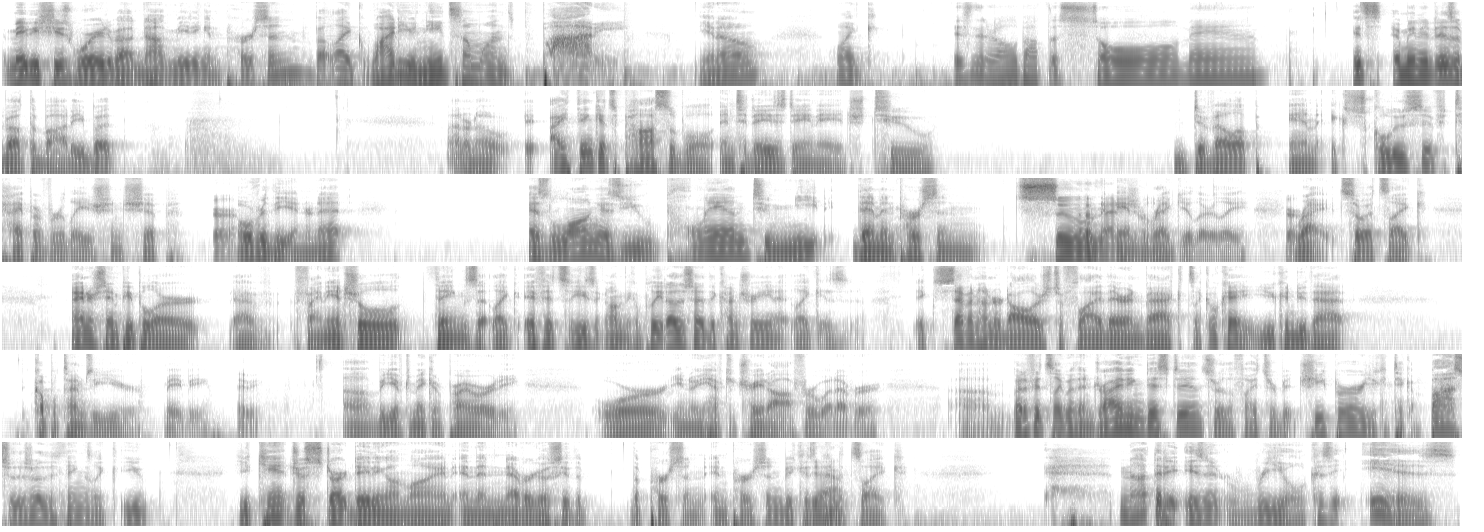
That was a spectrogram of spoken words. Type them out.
Maybe she's worried about not meeting in person, but like, why do you need someone's body? You know, like Isn't it all about the soul, man? it's. I mean, it is about the body, but I don't know. I think it's possible in today's day and age to develop an exclusive type of relationship Sure. over the internet as long as you plan to meet them in person soon Eventually. and regularly. Sure. Right. So it's like I understand people are have financial things that like if it's he's on the complete other side of the country and it like is it's seven hundred dollars to fly there and back. It's like okay, you can do that a couple times a year, maybe Maybe. uh, but you have to make it a priority, or you know you have to trade off or whatever. Um, but if it's like within driving distance or the flights are a bit cheaper, you can take a bus or there's other things like you you can't just start dating online and then never go see the the person in person because Yeah. then it's like not that it isn't real because it is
